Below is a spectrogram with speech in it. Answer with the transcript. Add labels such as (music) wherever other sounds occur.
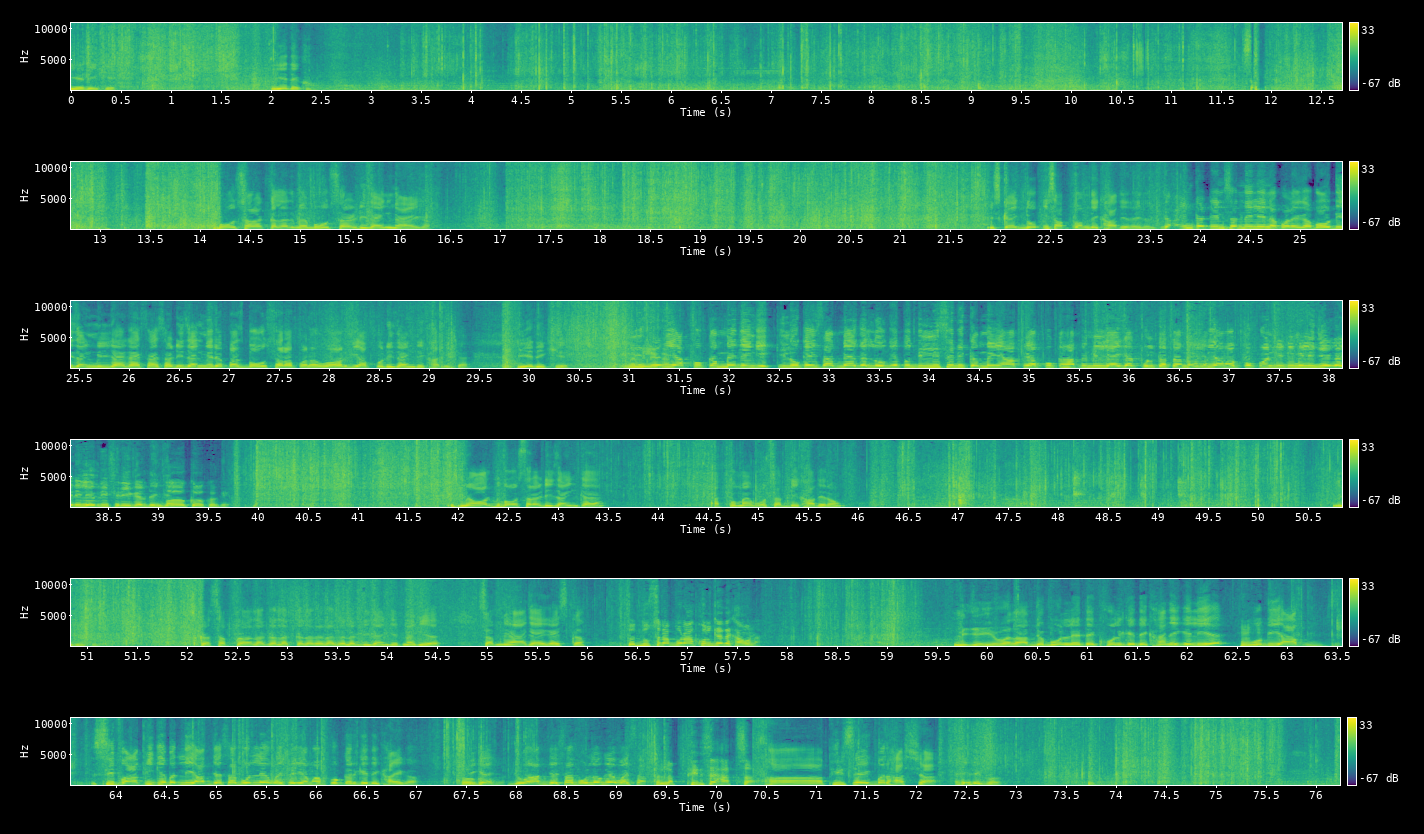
ये देखिए। ये देखो। बहुत सारा कलर में बहुत सारा डिज़ाइन में आएगा। इसका एक दो पीस आपको हम दिखा दे रहे हैं डिज़ाइन का टेंशन नहीं लेना पड़ेगा, बहुत डिज़ाइन मिल जाएगा। ऐसा ऐसा डिज़ाइन मेरे पास बहुत सारा पड़ा हुआ और भी आपको डिज़ाइन दिखा देता है। ये देखिए। दिल्ली से भी आपको कम में देंगे। किलो के हिसाब में अगर लोगे तो दिल्ली से भी कम में यहाँ पे आपको कहाँ पे मिल जाएगा? कोलकाता में। भी हम आपको क्वांटिटी में लीजिएगा डिलीवरी फ्री कर देंगे। Okay okay okay. इसमें और भी बहुत सारा डिज़ाइन का है। आपको मैं वो सब दिखा दे रहा हूँ। ये देखिए। इसका सबका अलग अलग कलर अलग अलग डिज़ाइन जितना भी है सब में आ जाएगा इसका। तो दूसरा पूरा खुल के दिखाओ ना। लीजिए ये वाला आप जो बोल रहे थे खोल के दिखाने के लिए वो भी आप सिर्फ़ आप ही के बदले आप जैसा बोल रहे वैसा ही हम आपको करके दिखाएगा। ठीक है? जो आप जैसा बोलोगे वैसा। मतलब फिर से हादसा? हाँ फिर से एक बार हादसा। ये देखो।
